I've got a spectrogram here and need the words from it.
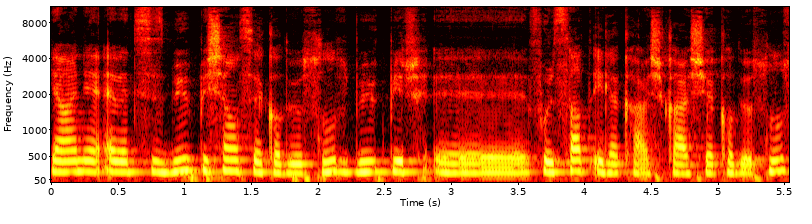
Yani evet siz büyük bir şans yakalıyorsunuz, büyük bir e, fırsat ile karşı karşıya kalıyorsunuz.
